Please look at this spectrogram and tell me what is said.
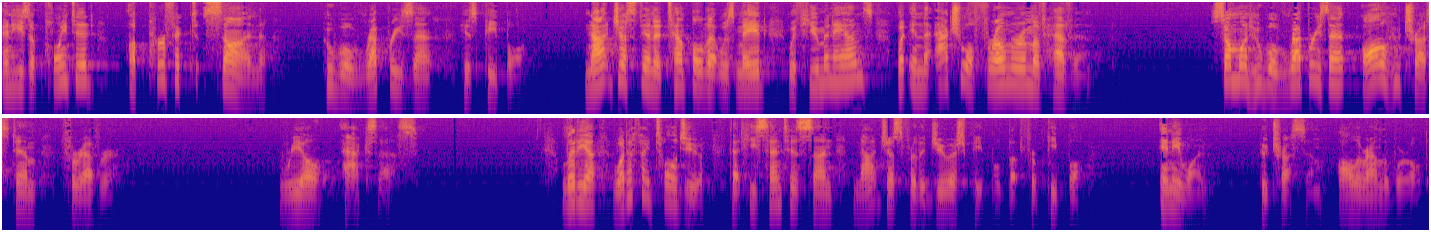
and he's appointed a perfect son who will represent his people. Not just in a temple that was made with human hands, but in the actual throne room of heaven. Someone who will represent all who trust him forever. Real access. Lydia, what if I told you that he sent his son not just for the Jewish people, but for people anyone who trusts him all around the world.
